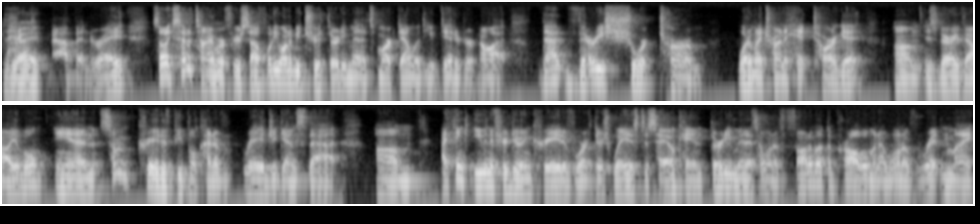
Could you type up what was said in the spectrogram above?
the heck right. happened, right? So like set a timer for yourself. What do you want to be true 30 minutes? Mark down whether you did it or not. That very short term, what am I trying to hit target? Um, is very valuable. And some creative people kind of rage against that. Um, I think even if you're doing creative work, there's ways to say, okay, in 30 minutes, I want to have thought about the problem and I want to have written my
